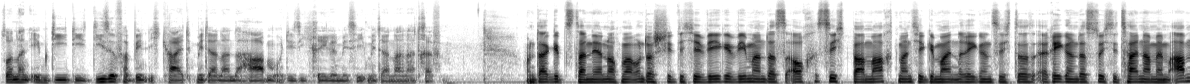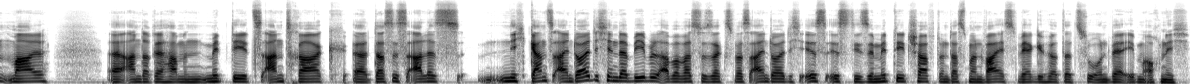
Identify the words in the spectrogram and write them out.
sondern eben die, die diese Verbindlichkeit miteinander haben und die sich regelmäßig miteinander treffen. Und da gibt es dann ja nochmal unterschiedliche Wege, wie man das auch sichtbar macht. Manche Gemeinden regeln, sich das, äh, regeln das durch die Teilnahme im Abendmahl. Äh, andere haben einen Mitgliedsantrag. Äh, das ist alles nicht ganz eindeutig in der Bibel, aber was du sagst, was eindeutig ist, ist diese Mitgliedschaft und dass man weiß, wer gehört dazu und wer eben auch nicht.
